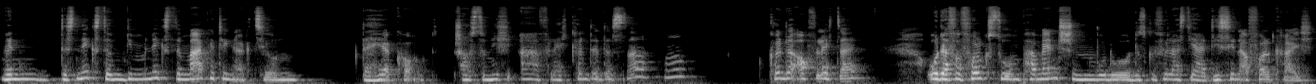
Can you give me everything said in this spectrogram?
wenn das nächste, die nächste Marketingaktion daherkommt, schaust du nicht, ah, vielleicht könnte das, na, hm, könnte auch vielleicht sein. Oder verfolgst du ein paar Menschen, wo du das Gefühl hast, ja, die sind erfolgreich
